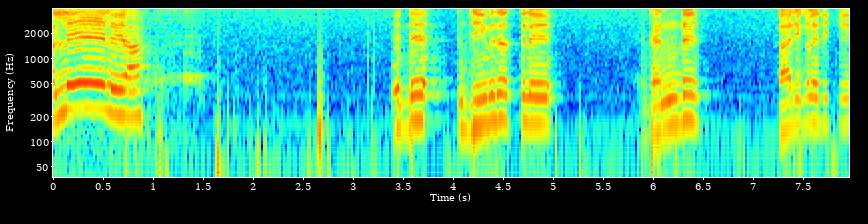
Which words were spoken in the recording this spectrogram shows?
ഹല്ലേലൂയ. എന്റെ ജീവിതത്തിൽ രണ്ട് കാര്യങ്ങൾ എനിക്ക്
